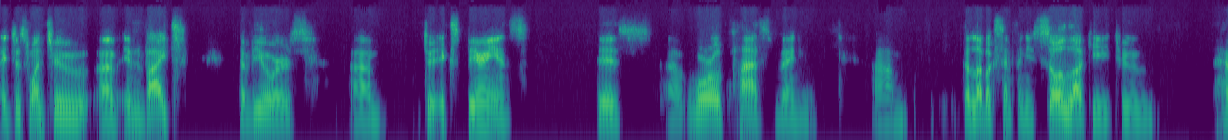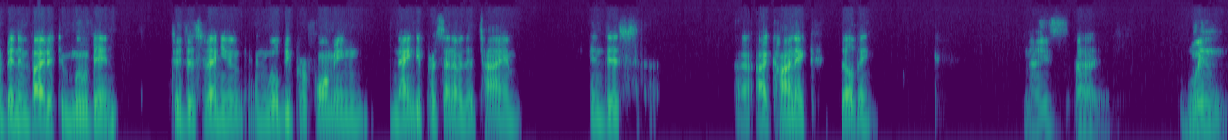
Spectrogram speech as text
I just want to uh, invite the viewers um, to experience this uh, world class venue. Um, the Lubbock Symphony is so lucky to have been invited to move in to this venue, and we'll be performing 90% of the time in this uh, iconic building. Nice. Uh, when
